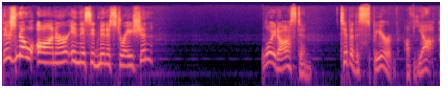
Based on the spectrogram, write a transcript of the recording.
There's no honor in this administration. Lloyd Austin, tip of the spear of, of yuck.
